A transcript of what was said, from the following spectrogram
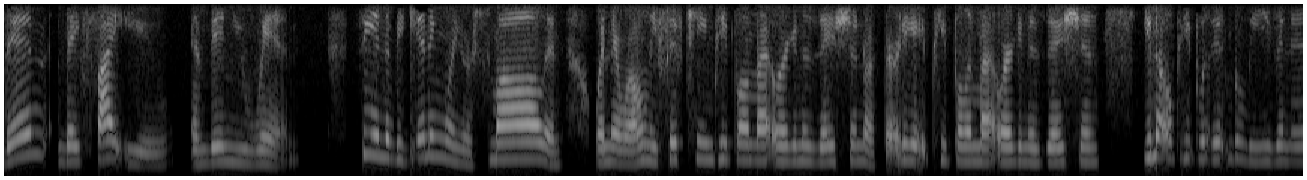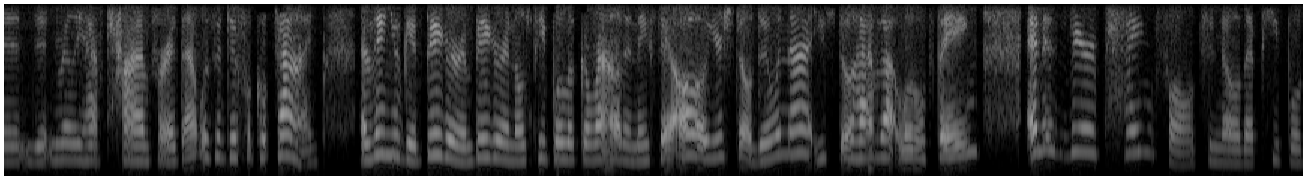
then they fight you, and then you win. See, in the beginning when you're small and when there were only 15 people in my organization or 38 people in my organization, you know, people didn't believe in it, didn't really have time for it. That was a difficult time. And then you get bigger and bigger and those people look around and they say, oh, you're still doing that? You still have that little thing? And it's very painful to know that people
